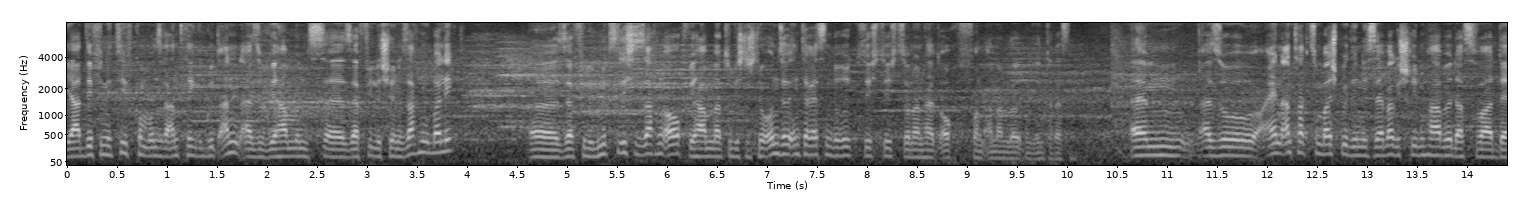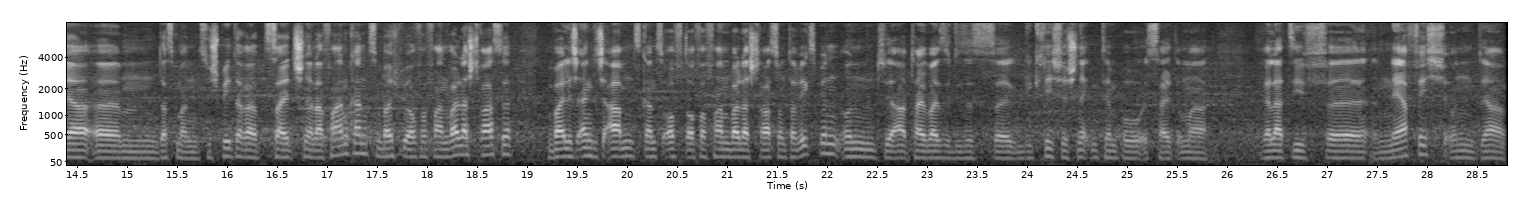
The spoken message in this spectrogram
Ja, definitiv kommen unsere Anträge gut an. Also wir haben uns äh, sehr viele schöne Sachen überlegt, äh, sehr viele nützliche Sachen auch. Wir haben natürlich nicht nur unsere Interessen berücksichtigt, sondern halt auch von anderen Leuten Interessen. Ähm, also ein Antrag zum Beispiel, den ich selber geschrieben habe, das war der, ähm, dass man zu späterer Zeit schneller fahren kann, zum Beispiel auf der Fahrenwalder Straße, weil ich eigentlich abends ganz oft auf der Fahrenwalder Straße unterwegs bin und ja, teilweise dieses äh, gekrieche Schneckentempo ist halt immer relativ äh, nervig und ja,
